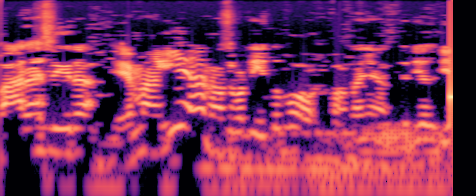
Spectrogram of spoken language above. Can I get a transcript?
parah sih ya emang iya emang seperti itu kok. Faktanya jadi dia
